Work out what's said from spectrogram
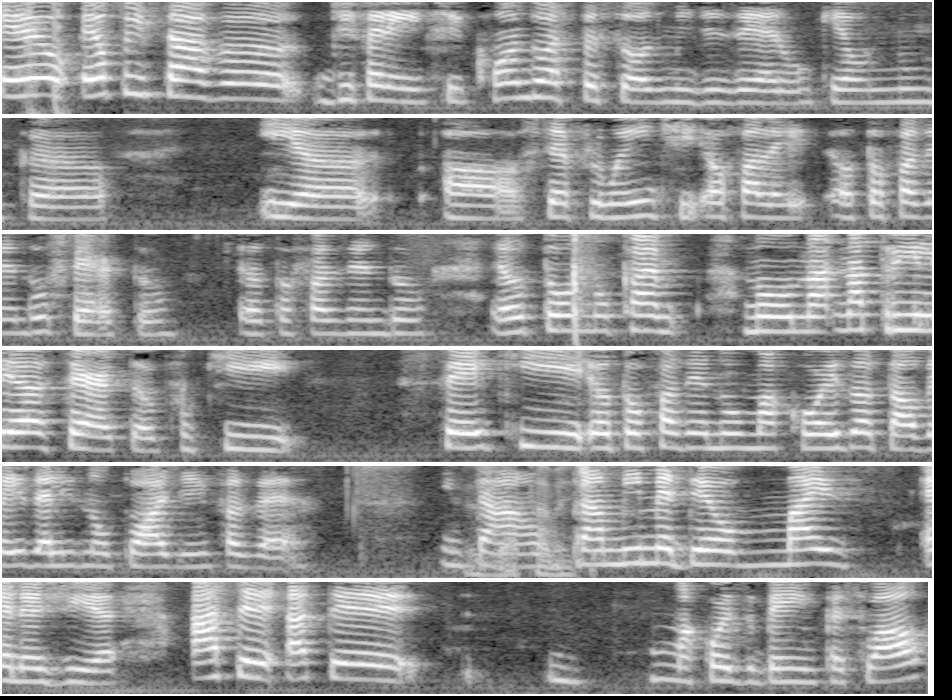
Eu, eu pensava diferente. Quando as pessoas me disseram que eu nunca ia uh, ser fluente, eu falei, eu tô fazendo certo. Eu tô fazendo. Eu tô no, no na, na trilha certa, porque sei que eu tô fazendo uma coisa, talvez eles não podem fazer. Então, para mim me deu mais energia. Até, até uma coisa bem pessoal,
